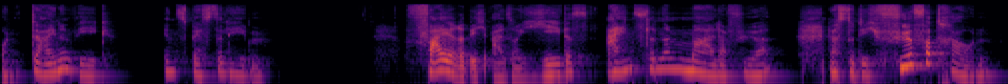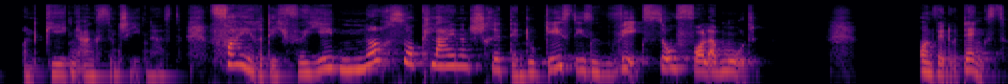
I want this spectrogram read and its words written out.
und deinen Weg ins beste Leben. Feiere dich also jedes einzelne Mal dafür, dass du dich für Vertrauen und gegen Angst entschieden hast. Feiere dich für jeden noch so kleinen Schritt, denn du gehst diesen Weg so voller Mut. Und wenn du denkst,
